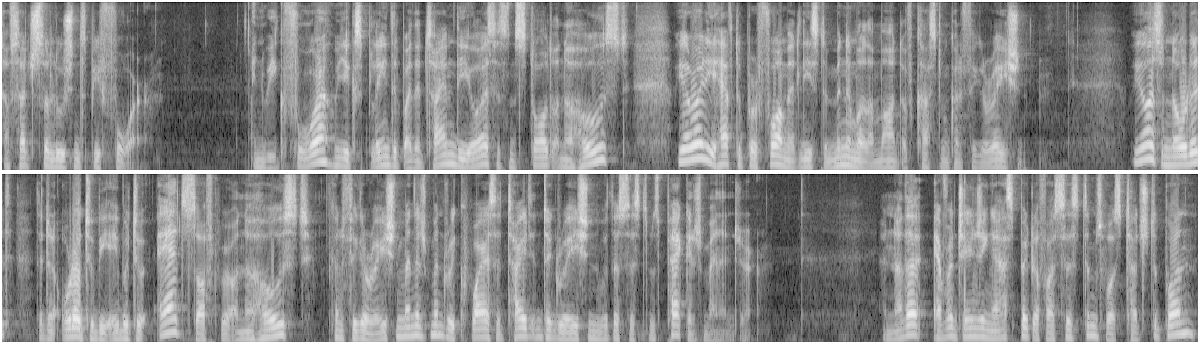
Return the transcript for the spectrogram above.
of such solutions before, in week 4, we explained that by the time the OS is installed on a host, we already have to perform at least a minimal amount of custom configuration. We also noted that in order to be able to add software on a host, configuration management requires a tight integration with the system's package manager. Another ever-changing aspect of our systems was touched upon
